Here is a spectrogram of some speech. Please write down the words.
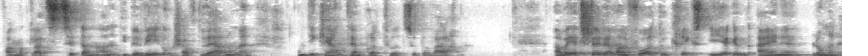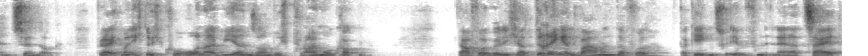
fangen wir glatt zittern an. Die Bewegung schafft Wärme, um die Kerntemperatur zu bewahren. Aber jetzt stell dir mal vor, du kriegst irgendeine Lungenentzündung. Vielleicht mal nicht durch Coronaviren, sondern durch Pneumokokken. Davor würde ich ja dringend warnen, davor, dagegen zu impfen in einer Zeit,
